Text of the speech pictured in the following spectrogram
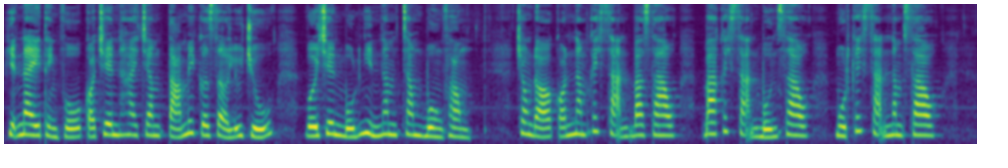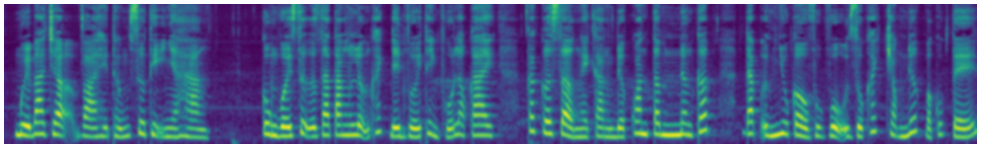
Hiện nay, thành phố có trên 280 cơ sở lưu trú với trên 4.500 buồng phòng. Trong đó có 5 khách sạn 3 sao, 3 khách sạn 4 sao, 1 khách sạn 5 sao, 13 chợ và hệ thống siêu thị nhà hàng. Cùng với sự gia tăng lượng khách đến với thành phố Lào Cai, các cơ sở ngày càng được quan tâm nâng cấp, đáp ứng nhu cầu phục vụ du khách trong nước và quốc tế.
